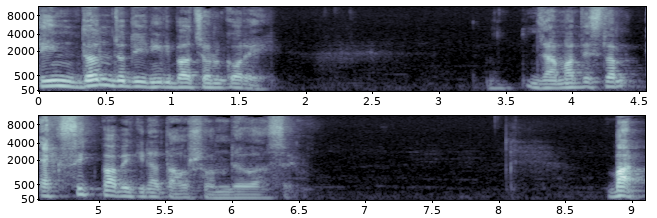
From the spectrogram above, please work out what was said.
তিনজন যদি নির্বাচন করে, জামাত ইসলাম এক সিট পাবে কিনা তাও সন্দেহ আছে। বাট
